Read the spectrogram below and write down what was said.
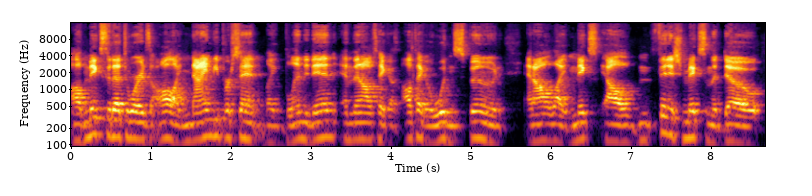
I'll mix it up to where it's all like 90% like blended in, and then I'll take a I'll take a wooden spoon and I'll like mix I'll finish mixing the dough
